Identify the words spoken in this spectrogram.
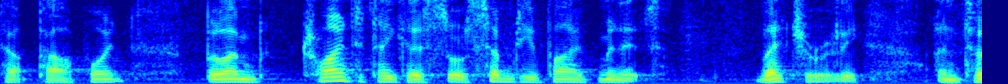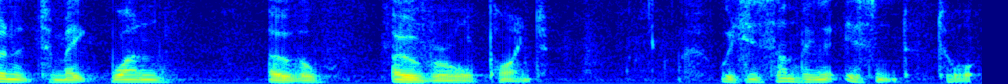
PowerPoint, but I'm trying to take a sort of 75 minute lecture really and turn it to make one over, overall point, which is something that isn't taught,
